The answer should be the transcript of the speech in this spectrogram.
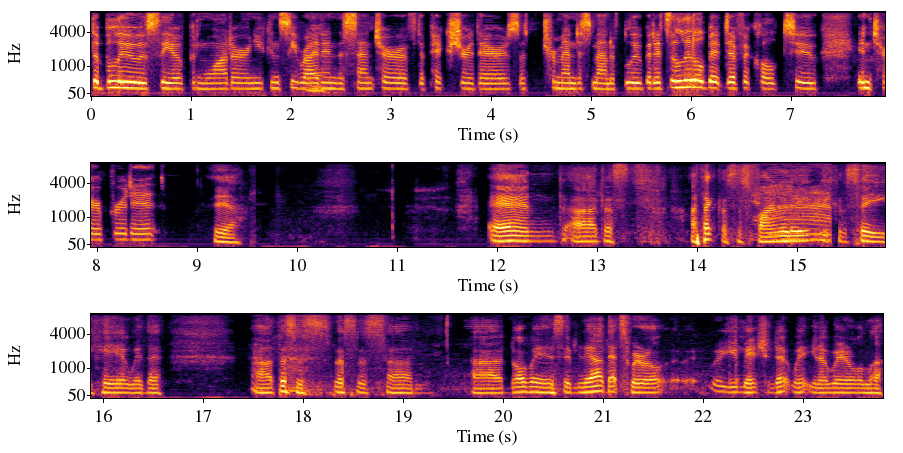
The blue is the open water, and you can see right Yeah. in the center of the picture there's a tremendous amount of blue, but it's a little bit difficult to interpret it. yeah. And uh, just, I think this is finally. You can see here where the uh, this is this is um, uh, Novaya Zemlya. That's where, all, where you mentioned it. Where you know where all the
